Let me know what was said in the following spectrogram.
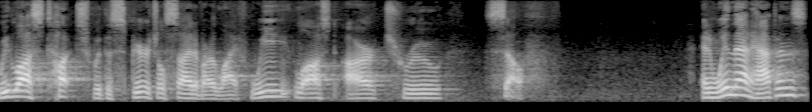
We lost touch with the spiritual side of our life. We lost our true self. And when that happens,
